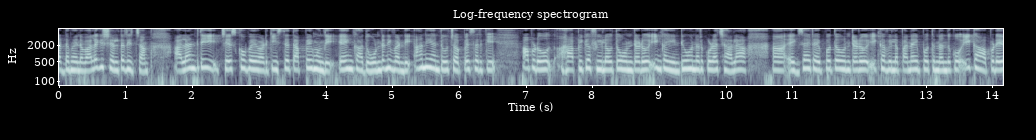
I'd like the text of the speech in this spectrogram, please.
అడ్డమైన వాళ్ళకి షెల్టర్ ఇచ్చాం. అలాంటిది చేసుకోబోయే వాడికి ఇస్తే తప్పేముంది? ఏం కాదు ఉండనివ్వండి అని అంటూ చెప్పేసరికి అప్పుడు హ్యాపీగా ఫీల్ అవుతూ ఉంటాడు. ఇంకా ఇంటి ఓనర్ కూడా చాలా ఎగ్జైట్ అయిపోతూ ఉంటాడు. ఇక వీళ్ళ పని అయిపోతున్నందుకు ఇక అప్పుడే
